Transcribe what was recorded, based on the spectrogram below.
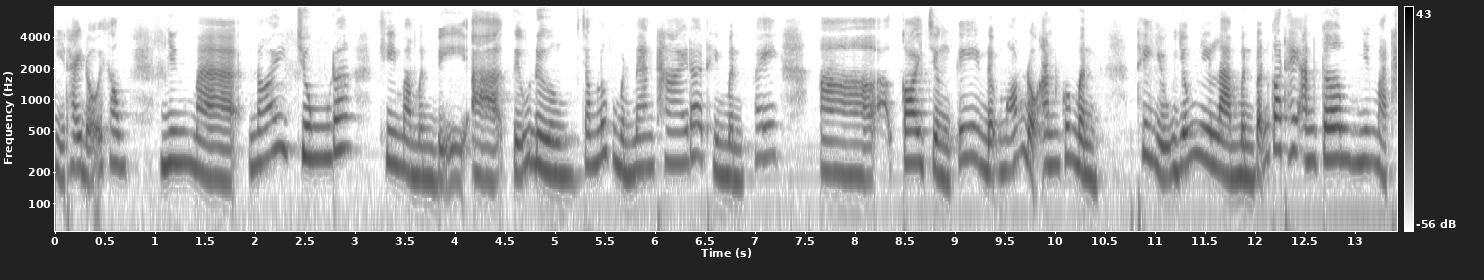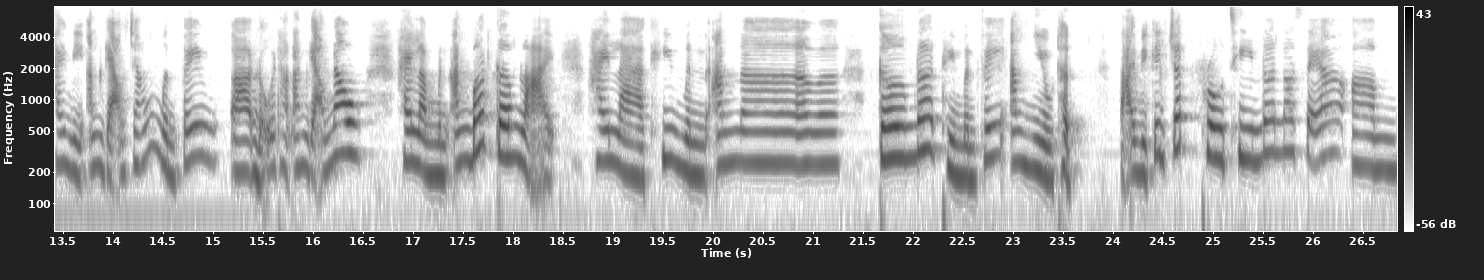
gì thay đổi không. Nhưng mà nói chung đó khi mà mình bị à, tiểu đường trong lúc mình mang thai đó thì mình phải à, coi chừng cái món đồ ăn của mình thí dụ giống như là mình vẫn có thể ăn cơm nhưng mà thay vì ăn gạo trắng mình phải à, đổi thành ăn gạo nâu. Hay là mình ăn bớt cơm lại. Hay là khi mình ăn à, cơm đó thì mình phải ăn nhiều thịt. Tại vì cái chất protein đó nó sẽ um,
